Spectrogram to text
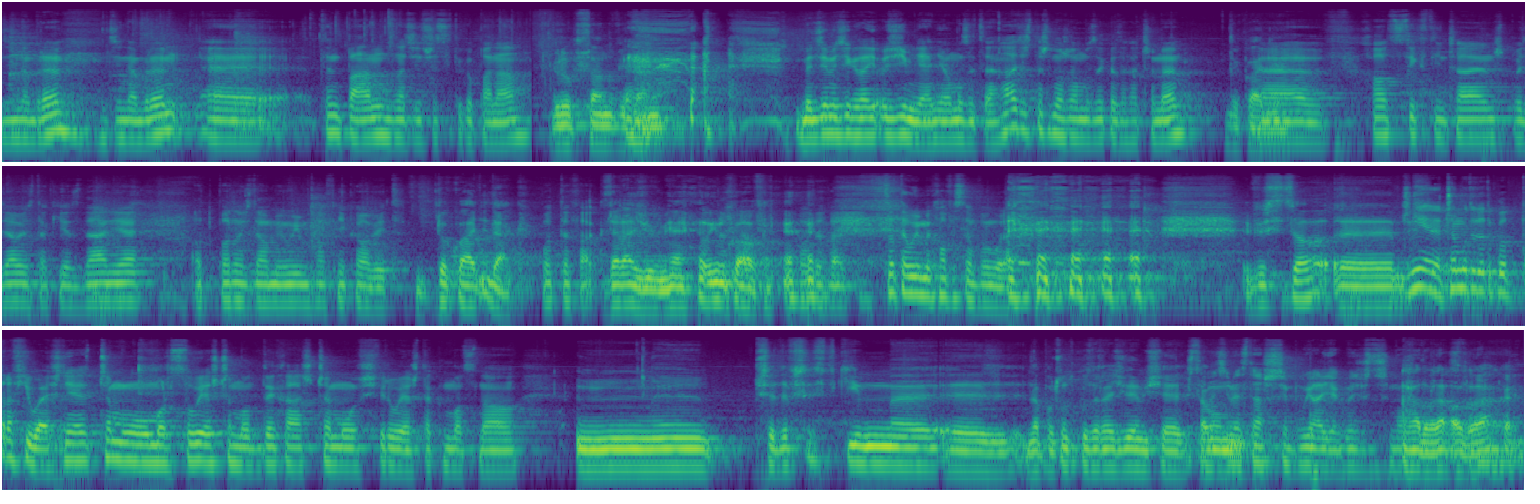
Dzień dobry, dzień dobry. E, ten pan, znacie wszyscy tego pana. Grup Sound, witamy. Będziemy się gadać o zimnie, nie o muzyce. Chociaż też może o muzykę zahaczymy. Dokładnie. E, w Hot 16 Challenge powiedziałeś takie zdanie, odporność dał mi Wim Hof, nie COVID. Dokładnie tak. What the fuck? Zaraził mnie Wim Hof. What the fuck? Co te Wim Hofy są w ogóle? Wiesz co? Czy nie, czemu ty do tego trafiłeś? Nie? Czemu morsujesz, czemu oddychasz, czemu świrujesz tak mocno? mm, Przede wszystkim e, na początku zaraziłem się całą... Będziemy strasznie bujali, jak będziesz trzymał. Aha, dobra, dobra, okej.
